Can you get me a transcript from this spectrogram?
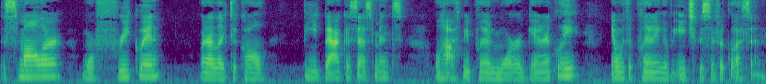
The smaller, more frequent, what I like to call feedback assessments, will have to be planned more organically and with the planning of each specific lesson.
